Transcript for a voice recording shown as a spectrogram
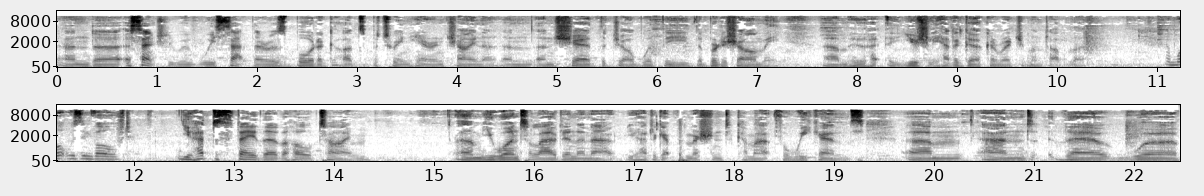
And uh, essentially, we, we, sat there as border guards between here and China and, and shared the job with the, the British Army, um, who ha- usually had a Gurkha regiment up there. And what was involved? You had to stay there the whole time um, you weren't allowed in and out. You had to get permission to come out for weekends. Um, and there were,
